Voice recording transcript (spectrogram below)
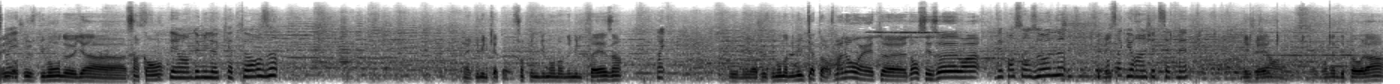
meilleure Oui. joueuse du monde euh, il y a 5 ans. C'était en 2014. Ouais, 2014. Championne du monde en 2013. Oui. Et meilleure joueuse du monde en 2014. Manon va être euh, dans ses œuvres. Défense en zone. C'est pour ça qu'il y aura un jet de 7 mètres. Légère. Brunette de Paola.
